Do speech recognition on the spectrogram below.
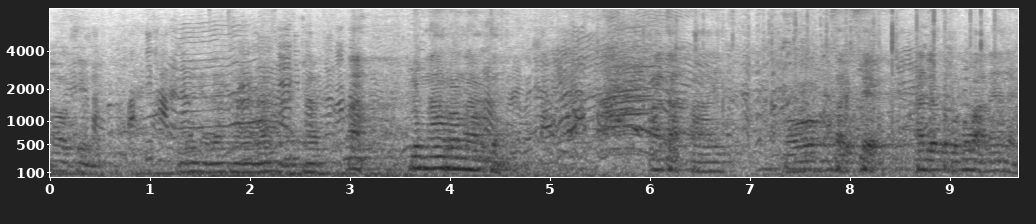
โอเคพี่พาไปนั่ได้งครับได้ครับครับอะลุงน้าร้องน้ำจ้ะอาจัดไปโอ้ใส่เสร็จอันเดียวกับคนเมื่อวานแน่เลย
